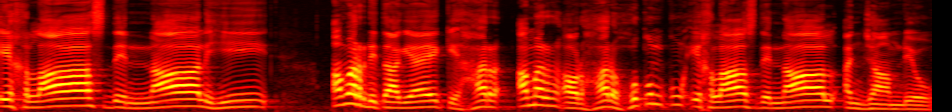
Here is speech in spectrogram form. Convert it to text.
اخلاص دے نال ہی امر دیتا گیا ہے کہ ہر امر اور ہر حکم کو اخلاص دے نال انجام دیو۔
